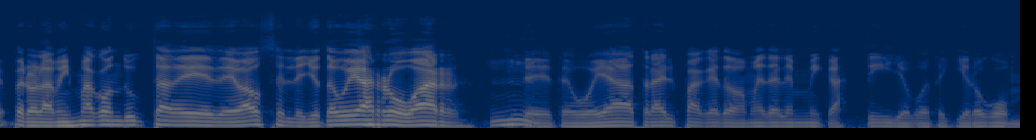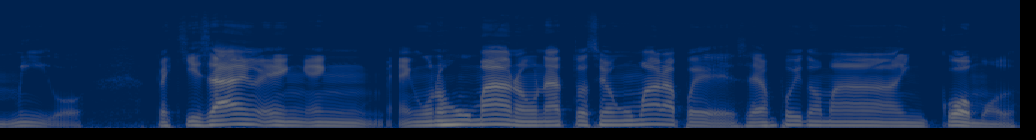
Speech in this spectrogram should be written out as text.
Eh, Pero la misma conducta de, de Bowser, de yo te voy a robar, y te, te voy a traer para que te voy a meter en mi castillo, porque te quiero conmigo. Pues quizás en, en, en, en unos humanos, una actuación humana, pues sea un poquito más incómodo.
